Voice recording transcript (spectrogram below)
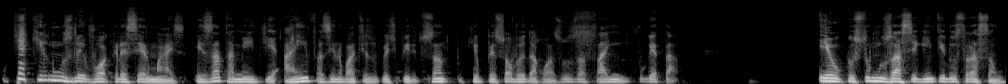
O que é que nos levou a crescer mais? Exatamente a ênfase no batismo com o Espírito Santo, porque o pessoal veio da Rua Azul, já sai enfoguetado. Eu costumo usar a seguinte ilustração,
